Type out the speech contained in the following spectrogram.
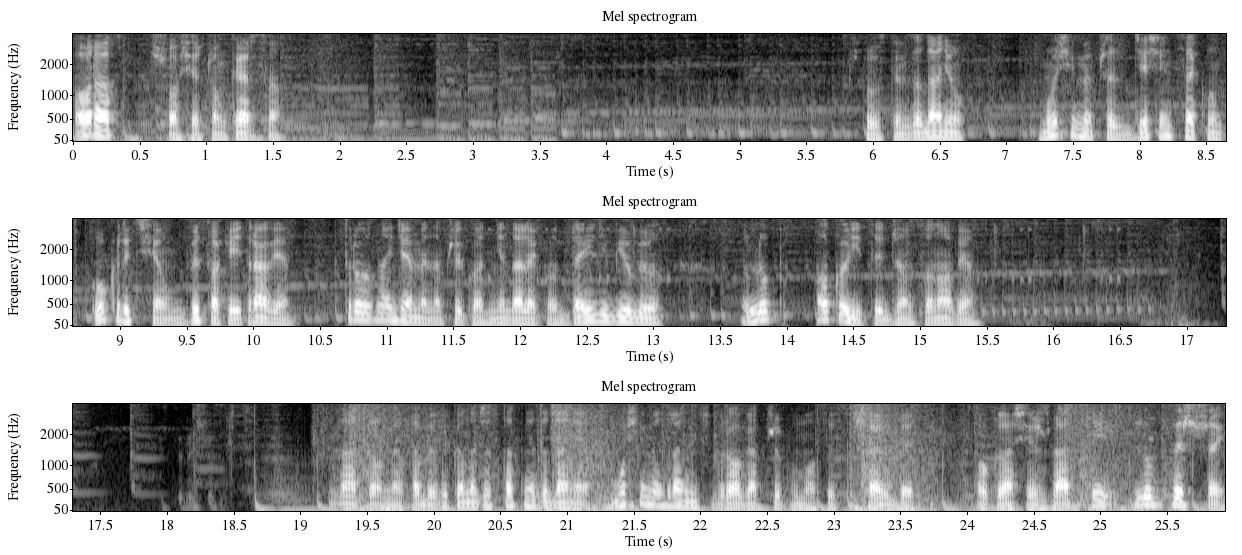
oraz w szosie Chonkersa. W szóstym zadaniu musimy przez 10 sekund ukryć się w wysokiej trawie, którą znajdziemy na przykład niedaleko Daily Bugle lub okolicy Johnsonowia. Natomiast, aby wykonać ostatnie zadanie, musimy zranić wroga przy pomocy strzelby o klasie rzadkiej lub wyższej.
